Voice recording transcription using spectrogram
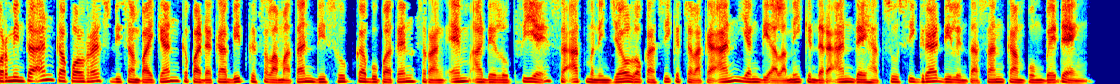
Permintaan Kapolres disampaikan kepada Kabit Keselamatan Dishub Kabupaten Serang M. Ade Lutfie saat meninjau lokasi kecelakaan yang dialami kendaraan Daihatsu Sigra di lintasan Kampung Bedeng,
